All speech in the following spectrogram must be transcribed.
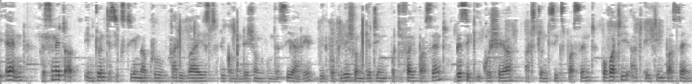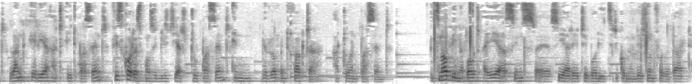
The end, the Senate in 2016 approved a revised recommendation from the CRA with population getting 45%, basic equal share at 26%, poverty at 18%, land area at 8%, fiscal responsibility at 2%, and development factor at 1%. It's now been about a year since uh, CRA tabled its recommendation for the third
